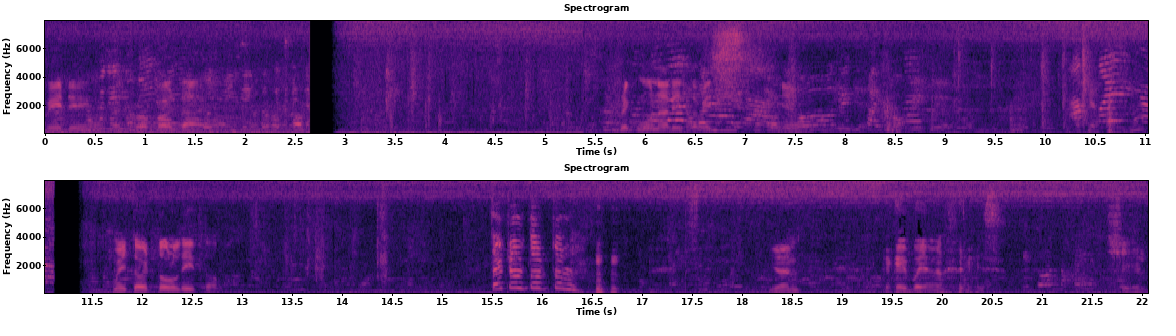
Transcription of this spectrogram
Feeding sa crocodile. Break muna dito guys. Yan. May turtle dito. Turtle, turtle! Yan. Kakaiba yan guys. Shell.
